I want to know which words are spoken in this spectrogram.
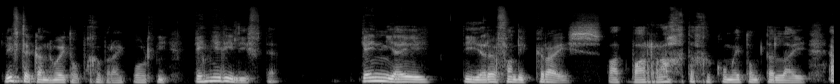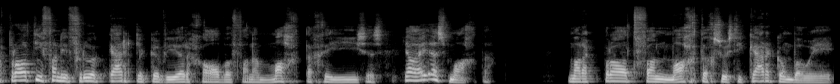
Liefde kan nooit opgebruik word nie. Ken jy die liefde? Ken jy die Here van die kruis wat waaragtig gekom het om te ly? Ek praat nie van die vroeë kerklike weergawe van 'n magtige Jesus. Ja, hy is magtig maar ek praat van magtig soos die kerk hom wou hê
